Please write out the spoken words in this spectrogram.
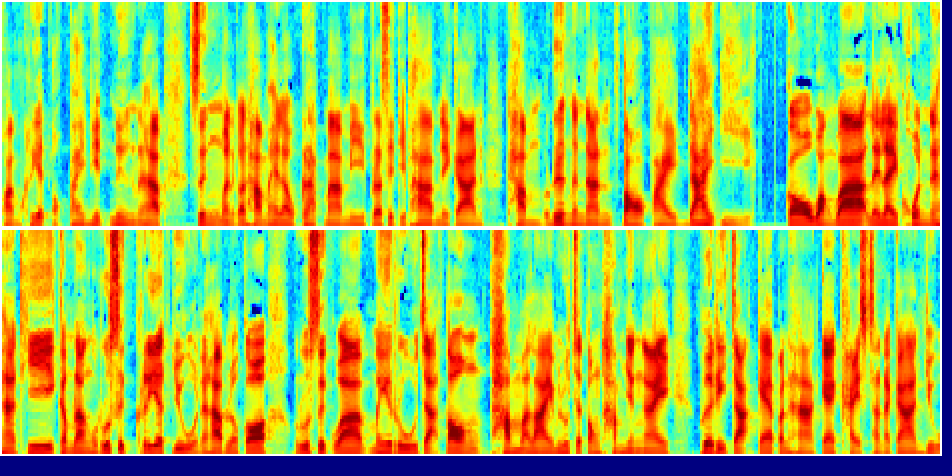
ความเครียดออกไปนิดนึงนะครับ ซึ่งมันก็ทำให้เรากลับมามีประสิทธิภาพในการทำเรื่องนั้นๆ ต่อไปได้อีกก็หวังว่าหลาย ๆ คนนะฮะที่กำลังรู้สึกเครียดอยู่นะครับ แล้วก็รู้สึกว่าไม่รู้จะต้องทำอะไร ไม่รู้จะต้องทำยังไง เพื่อที่จะแก้ปัญหาแก้ไขสถานการณ์อยู่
